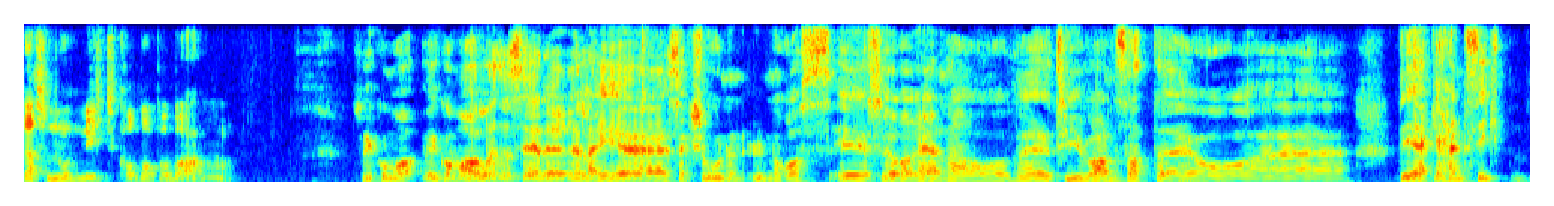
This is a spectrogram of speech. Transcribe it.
dersom noe nytt kommer på banen. Så vi kommer, vi kommer aldri til å se dere leie seksjonen under oss i Sør Arena og med 20 ansatte, og uh, det er ikke hensikten.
